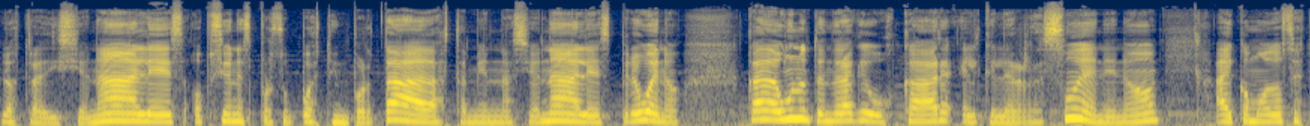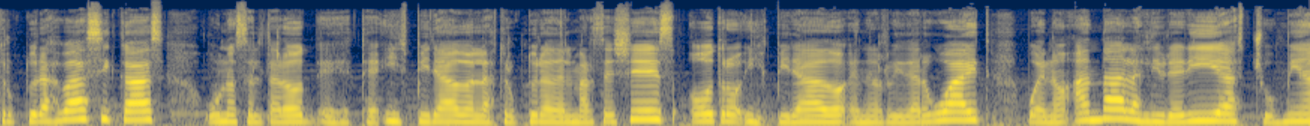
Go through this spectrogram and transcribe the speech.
los tradicionales, opciones por supuesto importadas, también nacionales, pero bueno, cada uno tendrá que buscar el que le resuene, ¿no? Hay como dos estructuras básicas, uno es el tarot este, inspirado en la estructura del marsellés, otro inspirado en el Reader White. Bueno, anda a las librerías, chusmea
